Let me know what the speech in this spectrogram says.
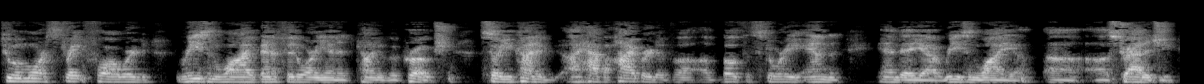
to a more straightforward, reason why, benefit oriented kind of approach. So you kind of uh, have a hybrid of uh, of both a story and and a uh, reason why uh, uh, strategy.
